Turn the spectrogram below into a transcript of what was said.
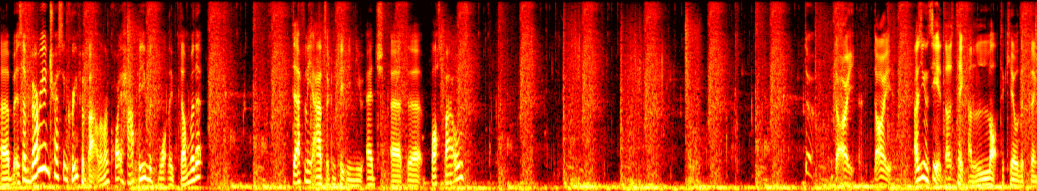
uh, but it's a very interesting creeper battle, and I'm quite happy with what they've done with it. Definitely adds a completely new edge uh, to boss battles. Die, die. As you can see, it does take a lot to kill this thing.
